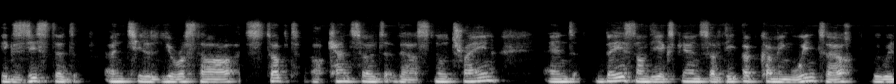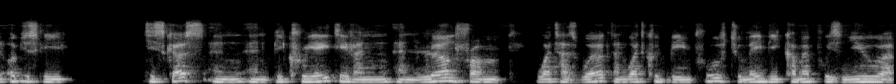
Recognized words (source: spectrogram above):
existed until Eurostar stopped or cancelled their snow train. And based on the experience of the upcoming winter, we will obviously discuss and, and be creative and, and learn from what has worked and what could be improved to maybe come up with new uh,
